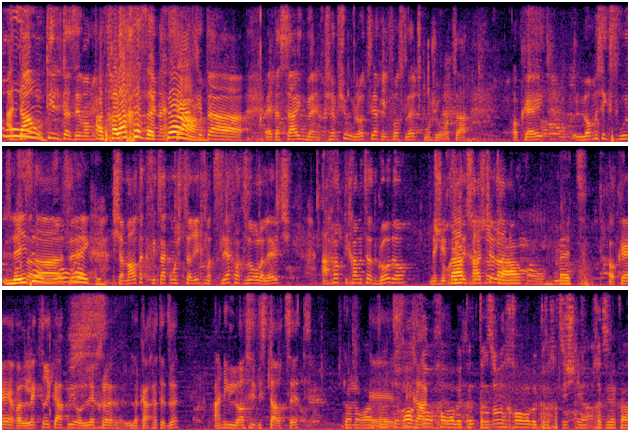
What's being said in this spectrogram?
או. הדאונטילט הזה ממש... התחלה חזקה. מנצח את הסיידבן, אני חושב שהוא לא הצליח לתפוס לדג' כמו שהוא רצה. אוקיי, לא משיג סוויט ספוט לייזר הורג. שמר את הקפיצה כמו שצריך, מצליח לחזור ללדג', אחלה פתיחה מצד גודו, נגד ציל אחד שלנו, מת. אוקיי, אבל אלקטריק אפי הולך לקחת את זה, אני לא עשיתי סטארט סט, לא נורא, אה. תחזור אחורה בכ- תחזור אחורה בכזה חצי שנייה, חצי דקה.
